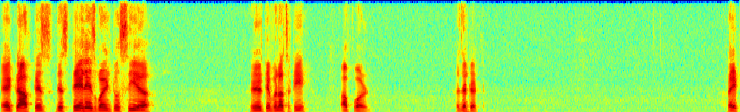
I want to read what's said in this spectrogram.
aircraft is this tail is going to see a relative velocity upward, isn't it? Right?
